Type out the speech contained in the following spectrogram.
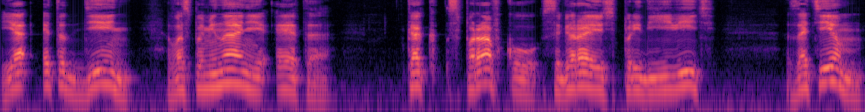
Я этот день, воспоминание это, как справку собираюсь предъявить, затем,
